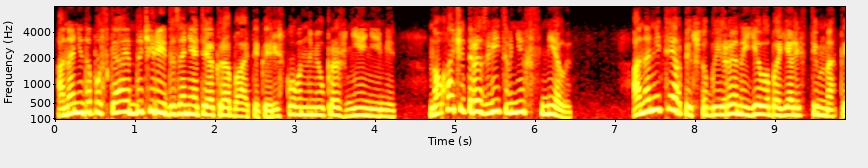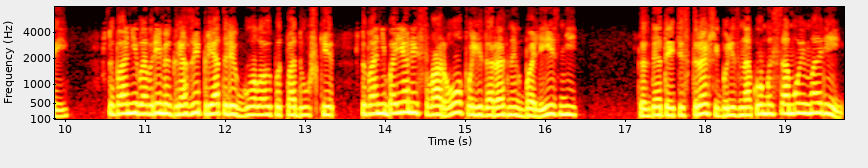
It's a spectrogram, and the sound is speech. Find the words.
Она не допускает дочерей до занятий акробатикой, рискованными упражнениями, но хочет развить в них смелость. Она не терпит, чтобы Ирен и Ева боялись темноты, чтобы они во время грозы прятали голову под подушки, чтобы они боялись воров или заразных болезней. Когда-то эти страхи были знакомы самой Мари.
